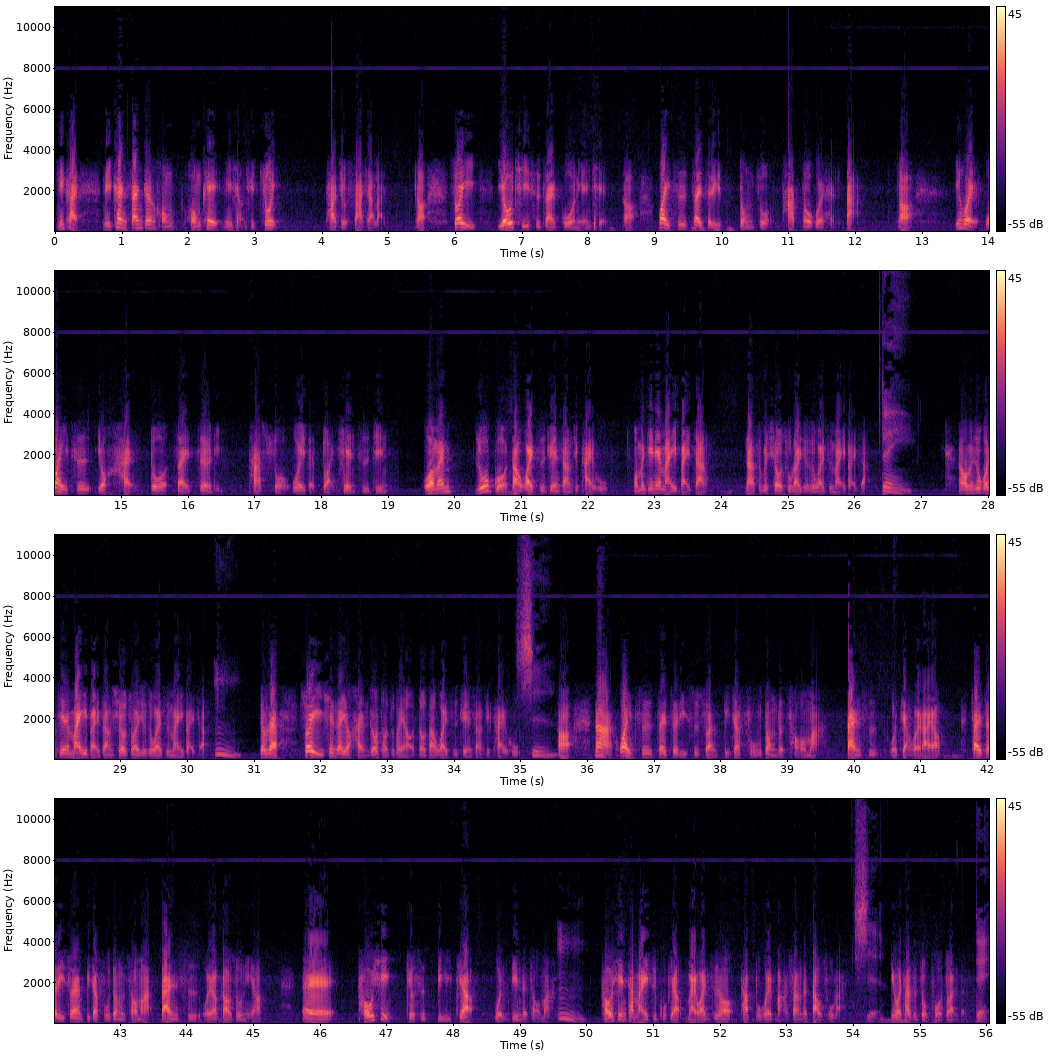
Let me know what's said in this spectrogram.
你看，你看三根红红 K，你想去追，它就杀下来啊。所以，尤其是在过年前啊，外资在这里动作它都会很大啊，因为外资有很多在这里，它所谓的短线资金，我们如果到外资券商去开户，我们今天买一百张，那是不是秀出来就是外资买一百张？对，那我们如果今天卖一百张，秀出来就是外资卖一百张。嗯，对不对？所以现在有很多投资朋友都到外资券商去开户是，啊。那外资在这里是算比较浮动的筹码，但是我讲回来哦，在这里虽然比较浮动的筹码，但是我要告诉你啊、哦，呃，投信就是比较稳定的筹码。嗯，投信他买一只股票，买完之后他不会马上的倒出来，是，因为他是做破断的。对，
